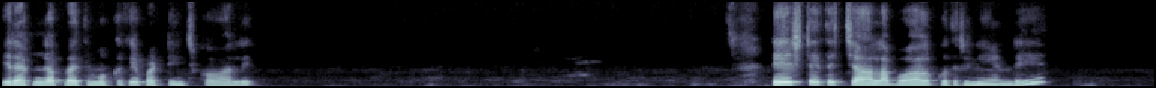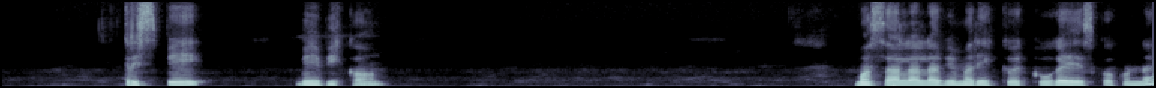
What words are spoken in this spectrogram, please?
ఈ రకంగా ప్రతి మొక్కకి పట్టించుకోవాలి. టేస్ట్ అయితే చాలా బాగా కుదిరినాయండి. క్రిస్పీ బేబీ కార్న్. మసాలాలు అవి మరి ఎక్కువ ఎక్కువగా వేసుకోకుండా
